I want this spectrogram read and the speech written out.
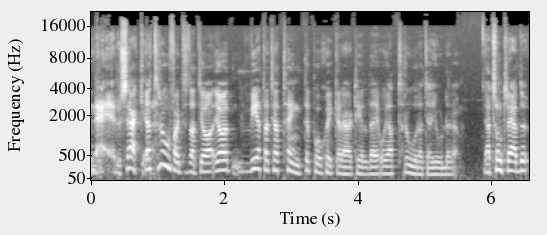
Nej, är du säker? Jag tror faktiskt att jag... Jag vet att jag tänkte på att skicka det här till dig och jag tror att jag gjorde det. Jag tror inte det är du.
